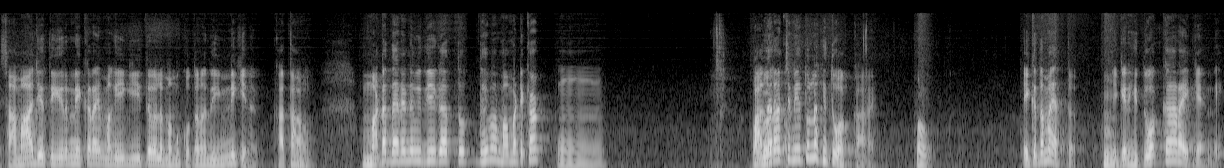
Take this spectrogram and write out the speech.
සමාජය තීරණය කරයි මගේ ගීතවල මම කොතනද ඉන්නේ කියන කතාව. මට දැනෙන විදිය ගත්තොත් එහෙම මම ටිකක් ම්, පද රචනය තුල හිතුවක්කාරයි. ඔව්. ඒක තම ඇත්ත. එක හිතුවක්කාරයි කියන්නේ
